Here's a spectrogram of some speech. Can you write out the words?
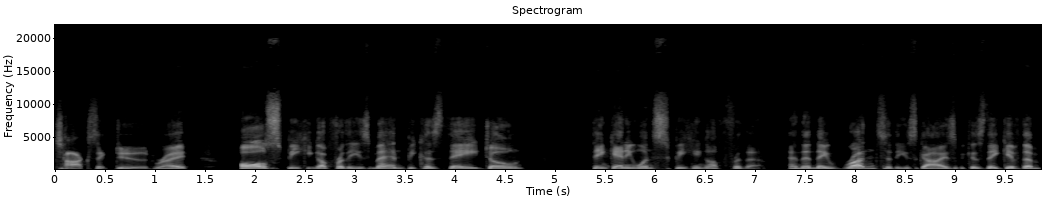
toxic dude right? All speaking up for these men because they don't think anyone's speaking up for them. And then they run to these guys because they give them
